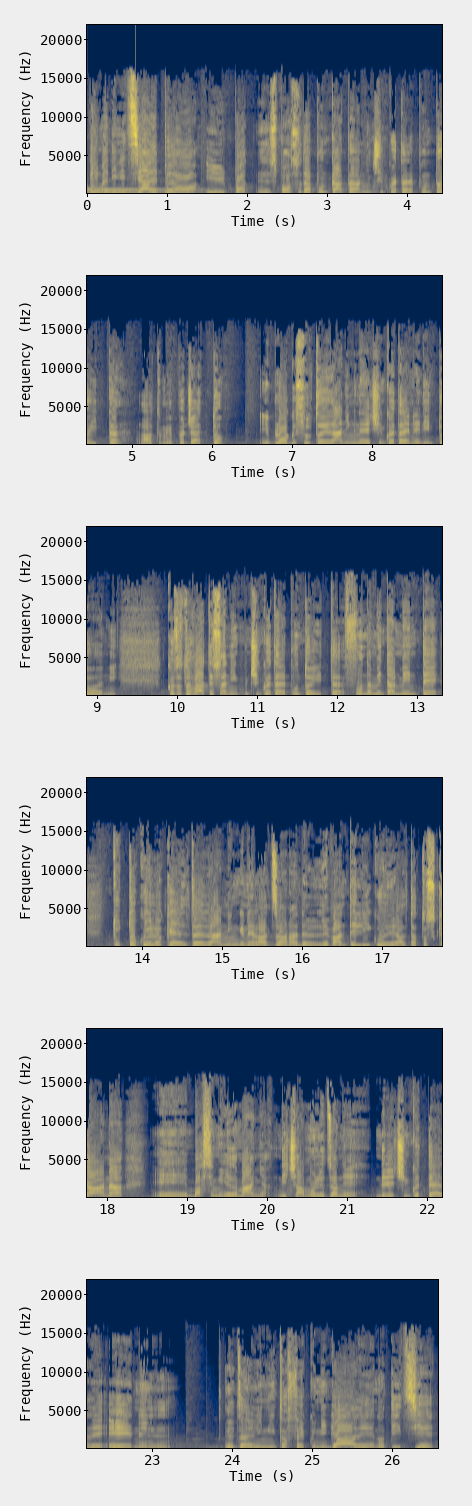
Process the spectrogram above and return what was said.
Prima di iniziare però il pod- sponsor della puntata Running53.it, l'altro mio progetto, il blog sul trail running nelle 5 3 nei dintorni. Cosa trovate su running53.it? Fondamentalmente tutto quello che è il trail running nella zona del Levante Ligure, Alta Toscana e Bassa Emilia Romagna, diciamo le zone delle 5 Terre e nelle zone limitrofe, quindi gare, notizie,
